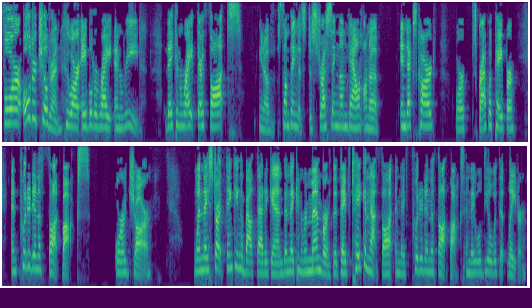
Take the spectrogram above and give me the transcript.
For older children who are able to write and read they can write their thoughts you know something that's distressing them down on a index card or scrap of paper and put it in a thought box or a jar when they start thinking about that again then they can remember that they've taken that thought and they've put it in the thought box and they will deal with it later.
